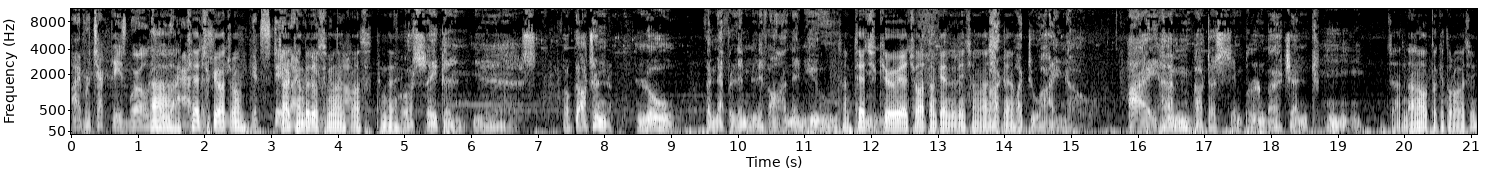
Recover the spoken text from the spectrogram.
I protect these worlds. 아, and the THQ가 tree, 좀 yet still 잘 I remain in the 견뎌줬으면 dark. 좋았을 텐데. Forsaken, yes. Forgotten, no. The Nephilim live on in you. 참 THQ에 좋았던 게임들이 참 But 아쉽네요. what do I know? I am but a simple merchant. 자, 나는 어떻게 돌아가지?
